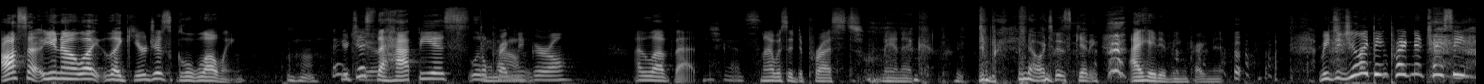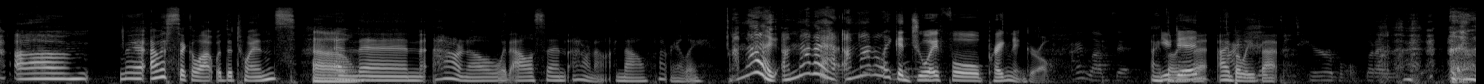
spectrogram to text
awesome. You know, like like you're just glowing. Mm-hmm. you're just you. the happiest little pregnant girl. I love that. She is. I was a depressed, manic. no, I'm just kidding. I hated being pregnant. I mean, did you like being pregnant, Tracy? Um, yeah, I was sick a lot with the twins, Oh. and then I don't know with Allison. I don't know. No, not really. I'm not. A, I'm not a. I'm not like a joyful pregnant girl. I loved it. I You believe did? it. I believe that. Terrible, but I loved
